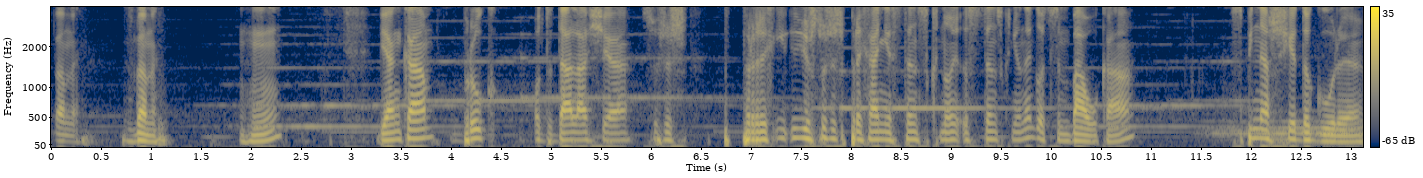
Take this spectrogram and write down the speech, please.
Zdane. Zdane. Mhm. Bianka, bruk oddala się, słyszysz prych, już słyszysz prychanie stęsknionego cymbałka, wspinasz się do góry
